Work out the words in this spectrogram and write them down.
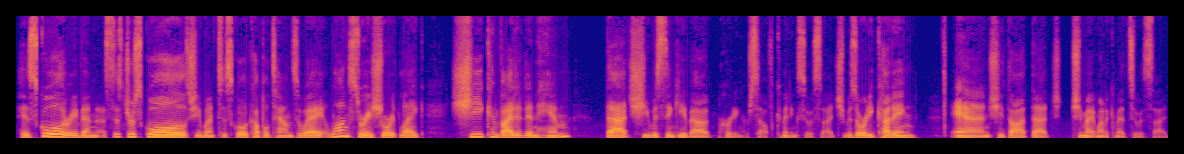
his school or even a sister school. She went to school a couple towns away. Long story short, like she confided in him that she was thinking about hurting herself, committing suicide. She was already cutting and she thought that she might want to commit suicide.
